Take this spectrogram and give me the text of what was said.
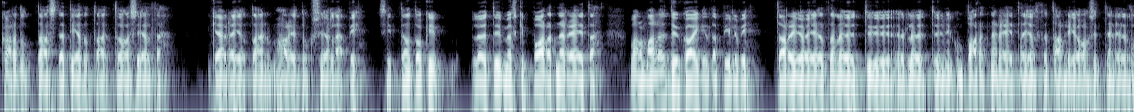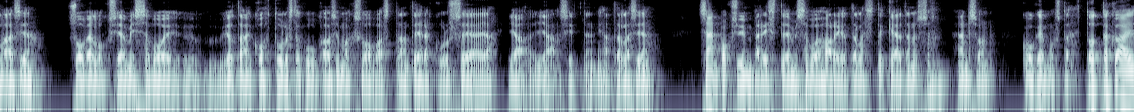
kartuttaa sitä tietotaitoa sieltä, käydä jotain harjoituksia läpi. Sitten on toki löytyy myöskin partnereita. Varmaan löytyy kaikilta pilvitarjoajilta löytyy, löytyy niin kuin partnereita, jotka tarjoavat sitten erilaisia sovelluksia, missä voi jotain kohtuullista kuukausimaksua vastaan tehdä kursseja ja, ja, ja sitten ihan tällaisia sandbox-ympäristöjä, missä voi harjoitella sitten käytännössä hands-on kokemusta. Totta kai,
